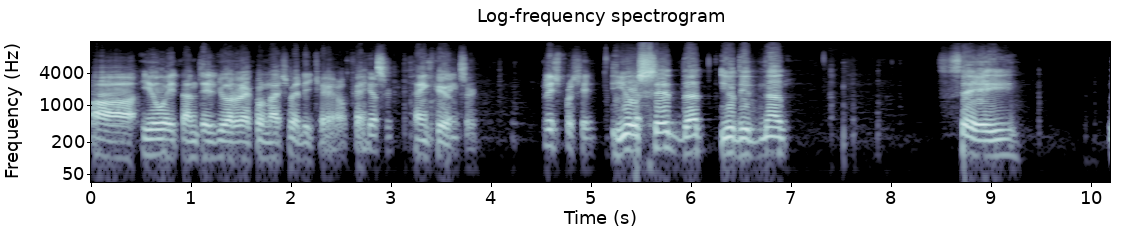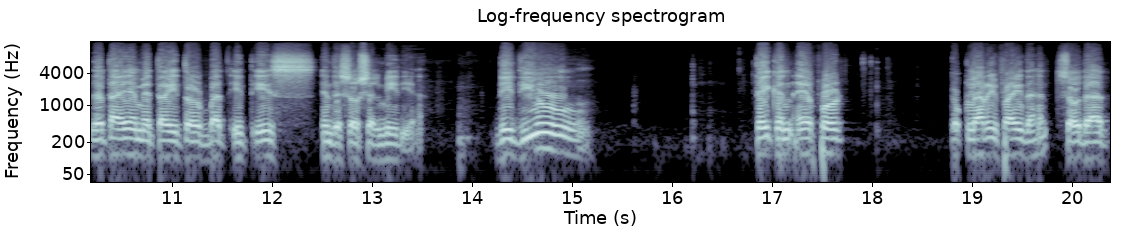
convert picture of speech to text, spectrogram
uh, you wait until you are recognized by the chair, okay? Yes, sir. Thank you. Thanks, sir. Please proceed. You said that you did not say that I am a traitor, but it is in the social media. Did you take an effort to clarify that so that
